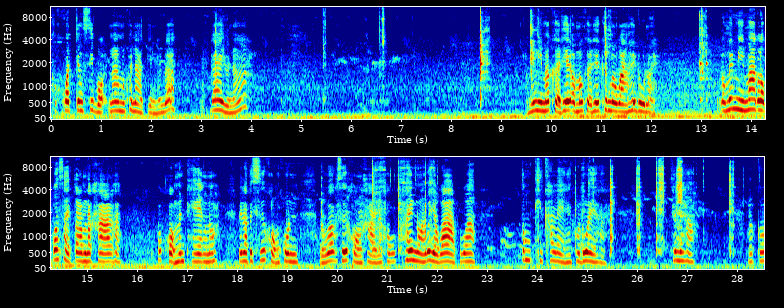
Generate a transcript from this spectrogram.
เขาควัดจังสิบอกหน้ามันค่อยน่ากินเห็นปะได้อยู่นะไม่มีมะเขือเทศเอามะเขือเทศขึ้นมาวางให้ดูหน่อย เราไม่มีมากเราก็ใส่ตามราคาค่ะ เพราะของมันแพงเนาะเวลาไปซื้อของคน หรือว่าซื้อของขายแล้วเขาให้น้อยก็อย่าว่า เพราะว่า ต้องคิดค่าแรงให้เขาด้วยค่ะ ใช่ไหมคะ แล้วก็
